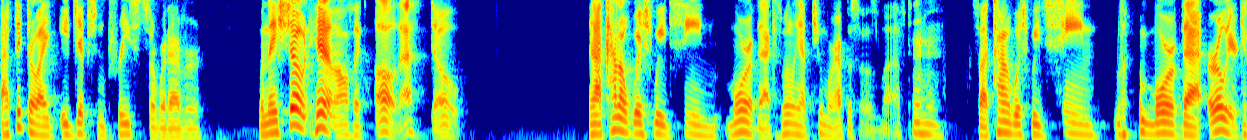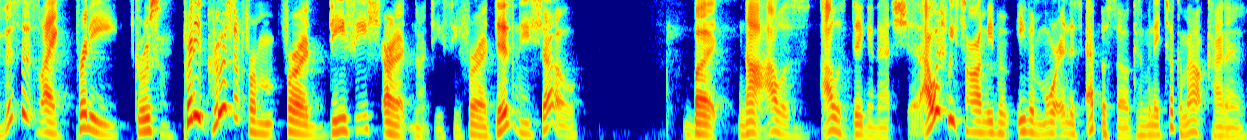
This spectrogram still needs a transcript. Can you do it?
I think they're like Egyptian priests or whatever. When they showed him, I was like, oh, that's dope. And I kind of wish we'd seen more of that because we only have two more episodes left. Mhm. So I kind of wish we'd seen more of that earlier because this is like pretty Gruesome. pretty gruesome for for a DC sh- or not DC for a Disney show. But nah, I was I was digging that shit. I wish we saw him even even more in this episode because I mean they took him out kind of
